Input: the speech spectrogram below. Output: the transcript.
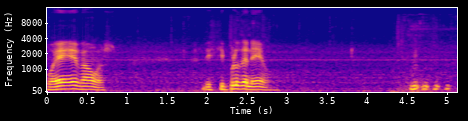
fue, vamos, discípulo de Neo.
